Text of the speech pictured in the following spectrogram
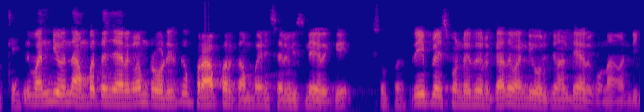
ஓகே இது வண்டி வந்து 55000 கிலோமீட்டர் ஓடி இருக்கு. ப்ராப்பர் கம்பெனி சர்வீஸ்லயே இருக்கு. சூப்பர் ரீப்ளேஸ்மெண்ட் எதுவும் இருக்காது. வண்டி ஒரிஜினாலிட்டியா இருக்கும். நான் வண்டி.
